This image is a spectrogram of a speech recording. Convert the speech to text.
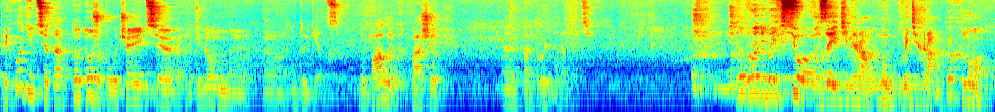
приходите, так, то тоже получаете определенную э, интеллигенцию, ну, баллы к вашей э, контрольной работе. Ну, вроде бы все за этими, ну, в этих рамках, но,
